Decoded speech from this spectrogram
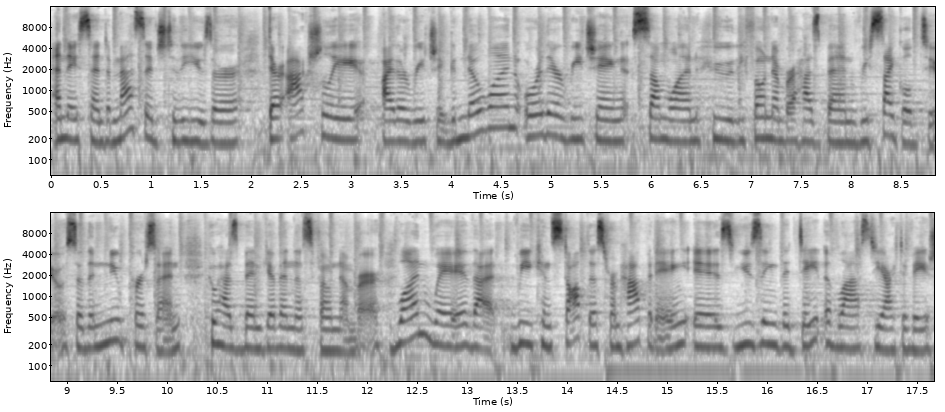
and they send a message to the user, they're actually either reaching no one or they're reaching someone who the phone number has been recycled to. So, the new person who has been given this phone number. One way that we can stop this from happening is using the date of last deactivation.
